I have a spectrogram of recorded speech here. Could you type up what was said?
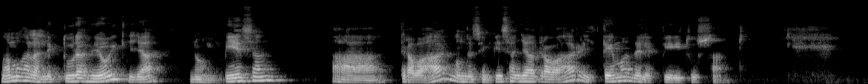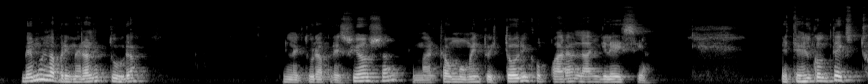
Vamos a las lecturas de hoy que ya nos empiezan a trabajar, donde se empiezan ya a trabajar el tema del Espíritu Santo. Vemos la primera lectura, una lectura preciosa que marca un momento histórico para la iglesia. Este es el contexto.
